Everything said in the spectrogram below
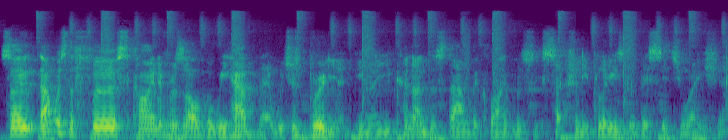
So that was the first kind of result that we had there, which was brilliant. You know, you can understand the client was exceptionally pleased with this situation.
